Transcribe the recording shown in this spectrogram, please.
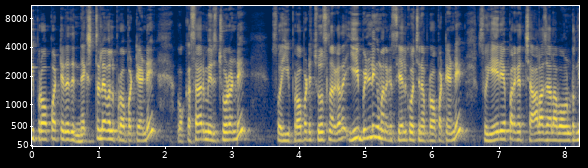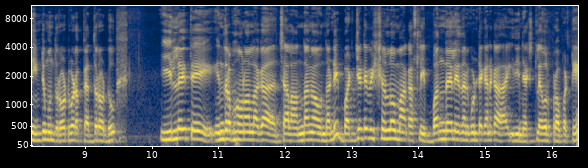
ఈ ప్రాపర్టీ అనేది నెక్స్ట్ లెవెల్ ప్రాపర్టీ అండి. ఒక్కసారి మీరు చూడండి. సో ఈ ప్రాపర్టీ చూస్తున్నారు కదా ఈ బిల్డింగ్ మనకి సేల్కి వచ్చిన ప్రాపర్టీ అండి. సో ఏరియా పరంగా చాలా చాలా బాగుంటుంది. ఇంటి ముందు రోడ్డు కూడా పెద్ద రోడ్డు. ఈ ఇల్లు అయితే ఇంద్రభవనం లాగా చాలా అందంగా ఉందండి. బడ్జెట్ విషయంలో మాకు అసలు ఇబ్బందే లేదనుకుంటే కనుక ఇది నెక్స్ట్ లెవెల్ ప్రాపర్టీ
